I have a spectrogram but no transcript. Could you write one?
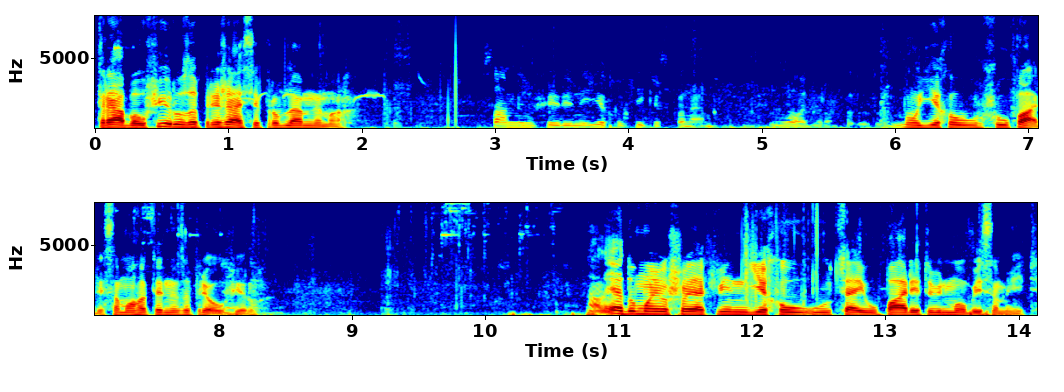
Треба у фіру запряжешся, проблем нема. Сам він в фірі не їхав, тільки з конем. Ну, їхав у парі, самого ти не запряг у фіру. Але я думаю, що як він їхав у цей у парі, то він мав би і самий йти.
